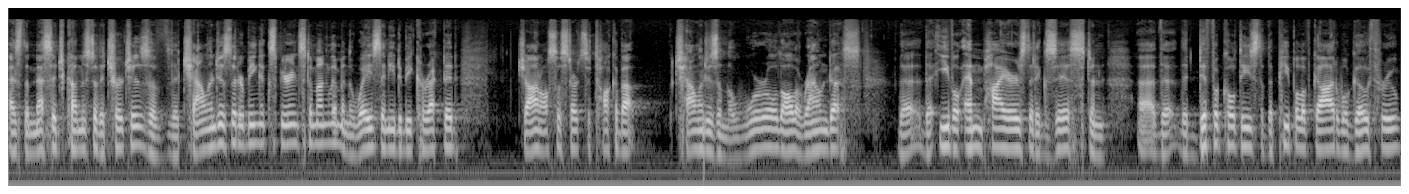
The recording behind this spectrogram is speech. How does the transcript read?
As the message comes to the churches of the challenges that are being experienced among them and the ways they need to be corrected, John also starts to talk about challenges in the world all around us, the, the evil empires that exist, and uh, the, the difficulties that the people of God will go through.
